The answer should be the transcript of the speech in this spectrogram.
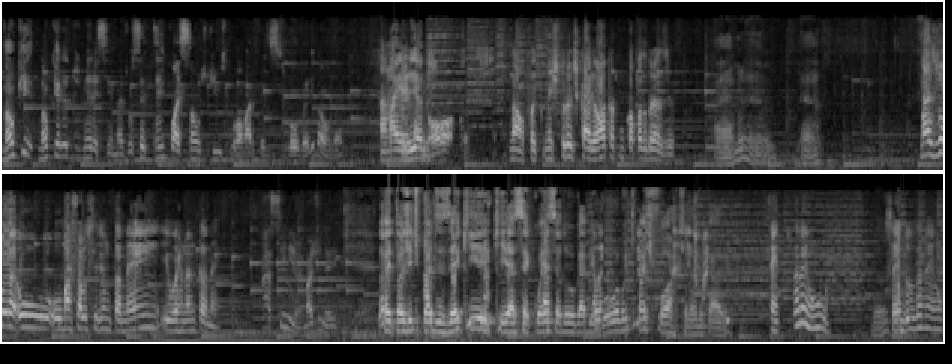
Não, que, não querendo desmerecer, mas você tem quais são os times que o Romário fez esses gols aí? Não, né? A maioria. Carioca. Não, foi mistura de carioca com Copa do Brasil. É, mas. É. Mas o, o, o Marcelo Cirino também e o Hernani também. Ah, sim, eu imaginei. Não, então a gente pode dizer que, que a sequência do Gabigol é muito mais forte, né, no caso. Sem dúvida nenhuma. Né? Sem dúvida nenhuma.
